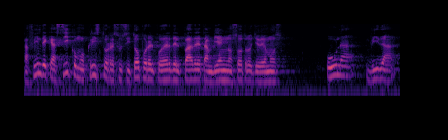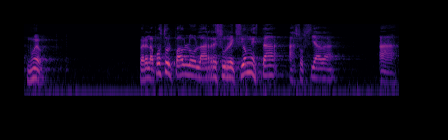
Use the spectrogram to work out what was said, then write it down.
a fin de que así como Cristo resucitó por el poder del Padre, también nosotros llevemos una vida nueva. Para el apóstol Pablo, la resurrección está asociada a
